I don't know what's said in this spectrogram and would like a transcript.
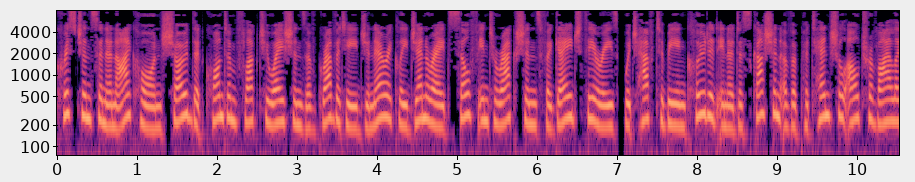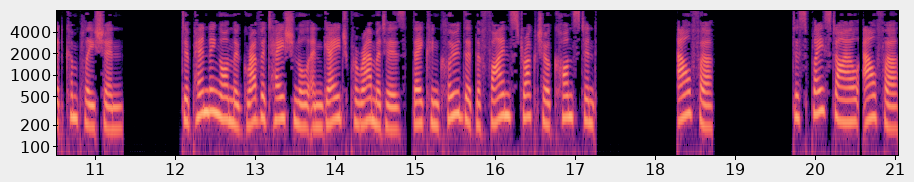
Christiansen and Eichhorn showed that quantum fluctuations of gravity generically generate self-interactions for gauge theories, which have to be included in a discussion of a potential ultraviolet completion. Depending on the gravitational and gauge parameters, they conclude that the fine structure constant alpha displaystyle alpha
